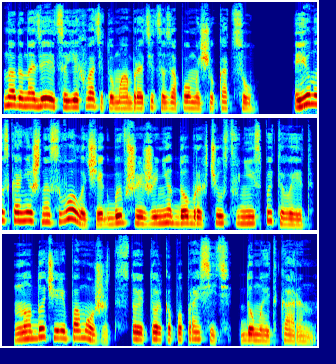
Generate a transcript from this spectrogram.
Надо надеяться, ей хватит ума обратиться за помощью к отцу. Юнос, конечно, сволочь, и к бывшей жене добрых чувств не испытывает, но дочери поможет, стоит только попросить, думает Карен.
